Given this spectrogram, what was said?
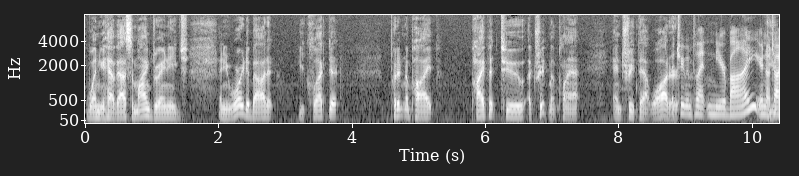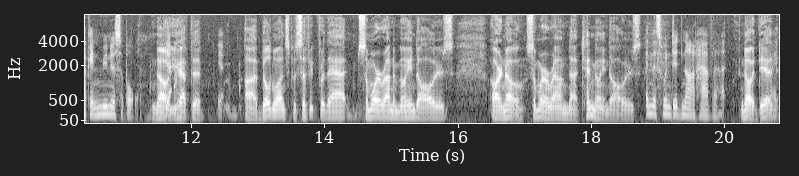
when you have acid mine drainage, and you're worried about it, you collect it, put it in a pipe, pipe it to a treatment plant and treat that water. A treatment plant nearby? You're not you, talking municipal. No, yeah. you have to yeah. uh, build one specific for that, somewhere around a million dollars, or no, somewhere around uh, $10 million. And this one did not have that? No, it did. Right.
